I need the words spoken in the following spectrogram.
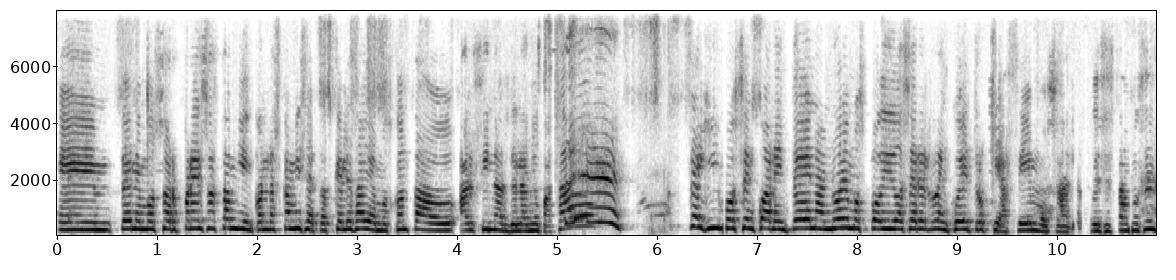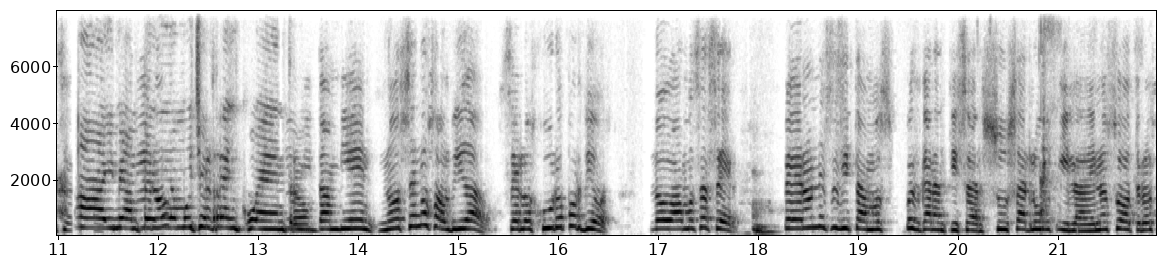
Eh, tenemos sorpresas también con las camisetas que les habíamos contado al final del año pasado. Seguimos en cuarentena, no hemos podido hacer el reencuentro. ¿Qué hacemos, Ala? Pues estamos en Ay, me han Pero- mucho el reencuentro. mí también, no se nos ha olvidado, se los juro por Dios, lo vamos a hacer, pero necesitamos pues garantizar su salud y la de nosotros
